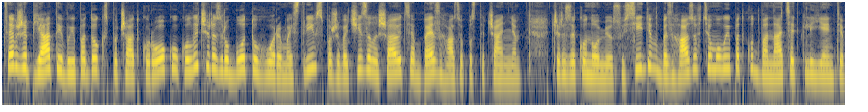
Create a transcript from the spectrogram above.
Це вже п'ятий випадок з початку року, коли через роботу гори майстрів споживачі залишаються без газопостачання. Через економію сусідів без газу в цьому випадку 12 клієнтів,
